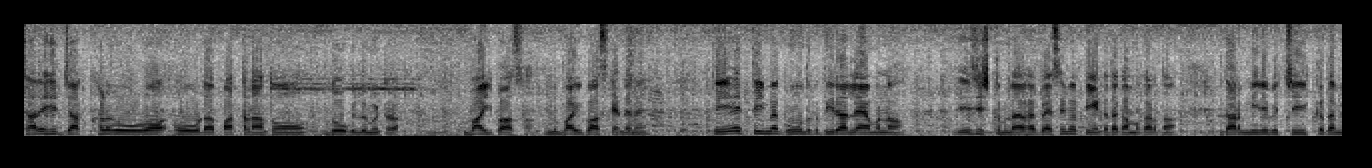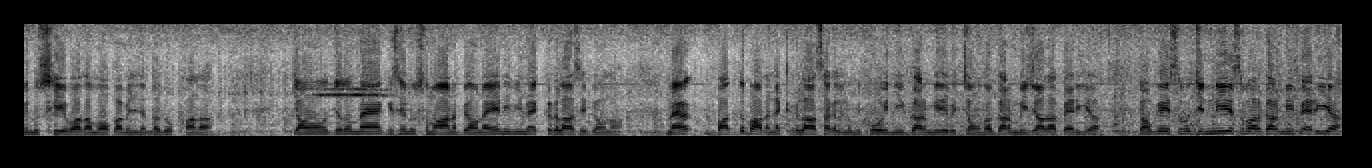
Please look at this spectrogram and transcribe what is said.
ਸਾਰੇ ਇਹ ਜਾਖਲ ਰੋਡ ਰੋਡ ਆ ਪਾਤੜਾਂ ਤੋਂ 2 ਕਿਲੋਮੀਟਰ ਬਾਈਪਾਸ ਆ ਇਹਨੂੰ ਬਾਈਪਾਸ ਕਹਿੰਦੇ ਨੇ। ਤੇ ਇੱਥੇ ਹੀ ਮੈਂ ਗੋਂਦ ਕਤੀਰਾ ਲੈਮਨ ਇਹ ਸਿਸਟਮ ਲਾਇਆ ਹੋਇਆ ਵੈਸੇ ਮੈਂ ਪੇਂਟ ਦਾ ਕੰਮ ਕਰਦਾ। ਗਰਮੀ ਦੇ ਵਿੱਚ ਇੱਕ ਤਾਂ ਮੈਨੂੰ ਸੇਵਾ ਦਾ ਮੌਕਾ ਮਿਲ ਜਾਂਦਾ ਲੋਕਾਂ ਦਾ। ਕਿਉਂ ਜਦੋਂ ਮੈਂ ਕਿਸੇ ਨੂੰ ਸਮਾਨ ਪਿਆਉਣਾ, ਇਹ ਨਹੀਂ ਵੀ ਮੈਂ ਇੱਕ ਗਲਾਸ ਹੀ ਪਿਆਉਣਾ। ਮੈਂ ਵੱਧ ਪਾ ਦਿੰਦਾ ਇੱਕ ਗਲਾਸ ਅਗਲੇ ਨੂੰ ਵੀ ਕੋਈ ਨਹੀਂ, ਗਰਮੀ ਦੇ ਵਿੱਚ ਆਉਂਦਾ, ਗਰਮੀ ਜ਼ਿਆਦਾ ਪੈ ਰਹੀ ਆ। ਕਿਉਂਕਿ ਇਸ ਵਾਰ- ਜਿੰਨੀ ਇਸ ਵਾਰ ਗਰਮੀ ਪੈ ਰਹੀ ਆ,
